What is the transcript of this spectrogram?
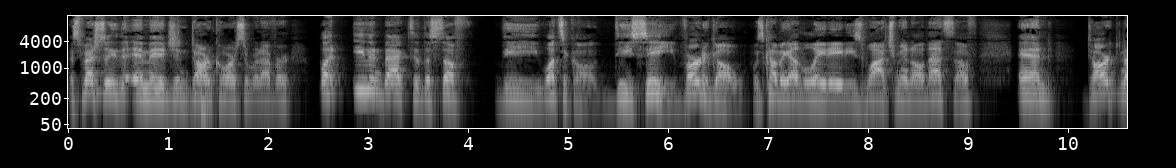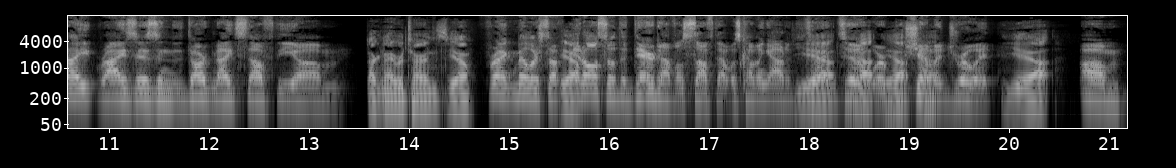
Especially the image and Dark Horse or whatever. But even back to the stuff, the, what's it called? DC, Vertigo was coming out in the late 80s, Watchmen, all that stuff. And Dark Knight Rises and the Dark Knight stuff, the, um, Dark Knight Returns. Yeah, Frank Miller stuff, Yeah. and also the Daredevil stuff that was coming out at the Yeah, time too, yeah, where yeah, Buscema drew it. yeah. Um,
